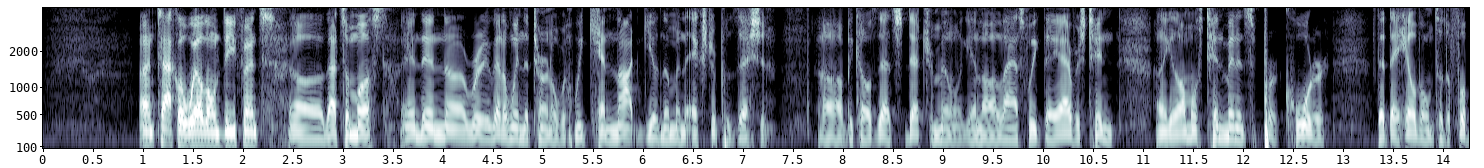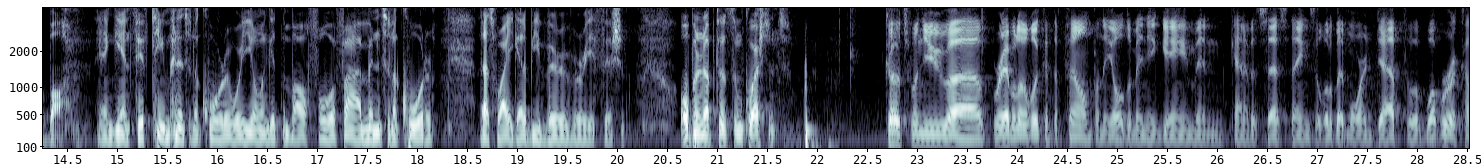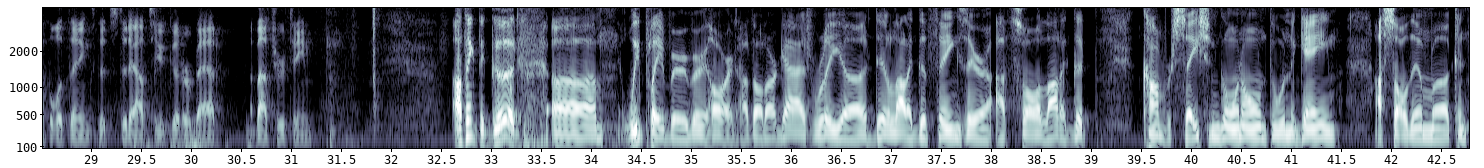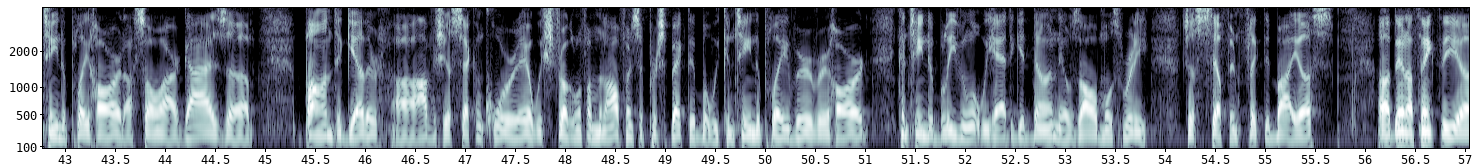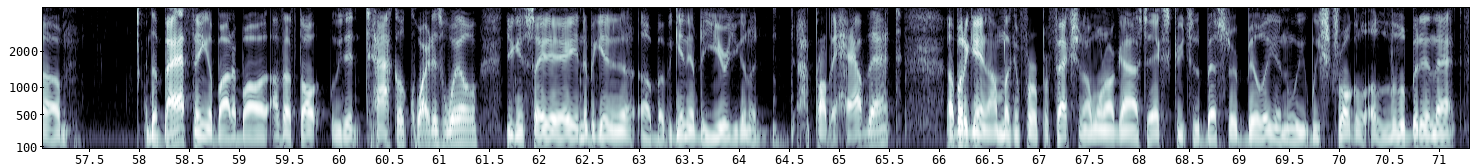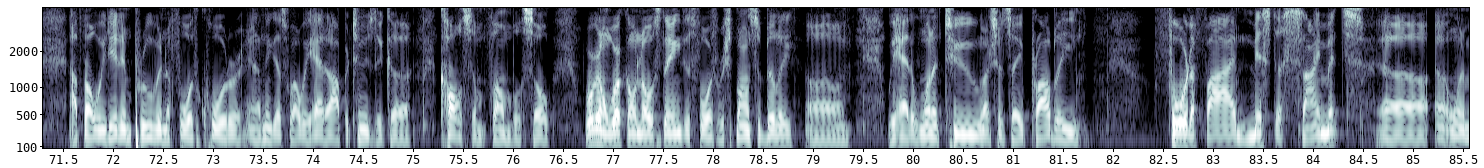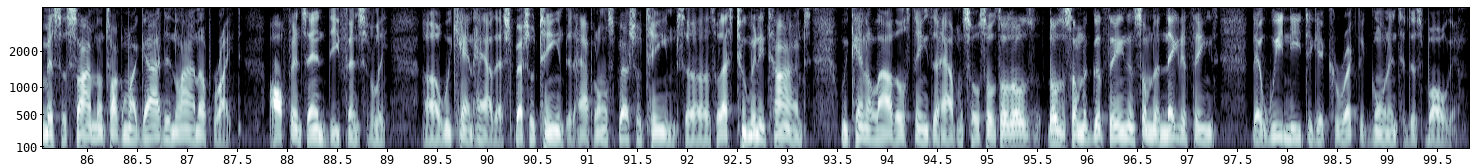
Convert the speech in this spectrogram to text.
and tackle well on defense. Uh, that's a must. And then uh, really, got to win the turnover. We cannot give them an extra possession. Uh, because that's detrimental. Again, uh, last week they averaged 10, I think it's almost 10 minutes per quarter that they held on to the football. And again, 15 minutes in a quarter where you only get the ball four or five minutes in a quarter. That's why you got to be very, very efficient. Open it up to some questions. Coach, when you uh, were able to look at the film from the Old Dominion game and kind of assess things a little bit more in depth, what were a couple of things that stood out to you, good or bad, about your team? I think the good, um, we played very, very hard. I thought our guys really uh, did a lot of good things there. I saw a lot of good conversation going on during the game. I saw them uh, continue to play hard. I saw our guys uh, bond together. Uh, obviously, a second quarter there, we struggling from an offensive perspective, but we continue to play very, very hard. Continue to believe in what we had to get done. It was almost really just self-inflicted by us. Uh, then I think the um, the bad thing about it, about I thought we didn't tackle quite as well. You can say that hey, in the beginning of the beginning of the year, you're going to probably have that. Uh, but again, I'm looking for perfection. I want our guys to execute to the best of their ability, and we, we struggle a little bit in that. I thought we did improve in the fourth quarter, and I think that's why we had opportunities to uh, call some fumbles. So we're going to work on those things as far as responsibility. Um, we had one or two, I should say, probably four to five missed assignments. Uh, when I miss assignment, I'm talking about guys didn't line up right offense and defensively. Uh, we can't have that. Special teams, it happened on special teams. Uh, so that's too many times. We can't allow those things to happen. So, so, so those, those are some of the good things and some of the negative things that we need to get corrected going into this ball game.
